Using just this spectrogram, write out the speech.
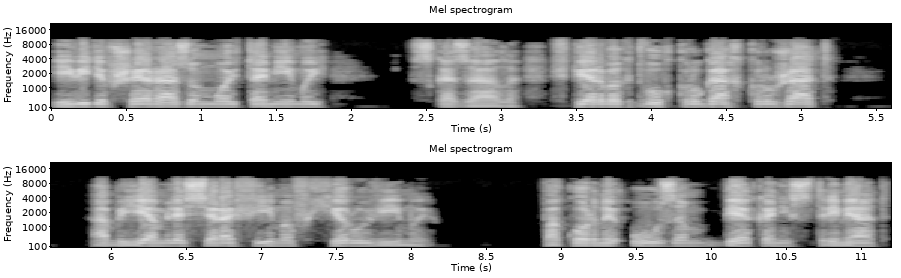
И, видевшая разум мой томимый, сказала, в первых двух кругах кружат, объемля серафимов херувимы. Покорны узом, бег они стремят,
